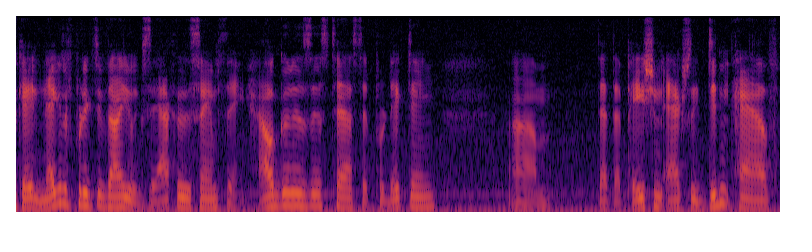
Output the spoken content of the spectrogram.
Okay, negative predictive value, exactly the same thing. How good is this test at predicting um, that the patient actually didn't have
